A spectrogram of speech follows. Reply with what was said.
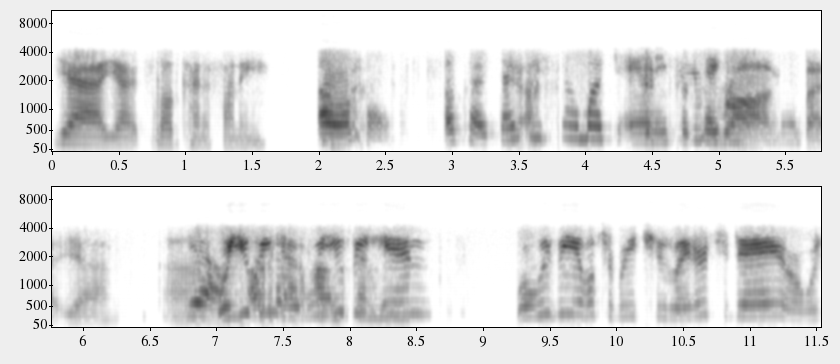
Yeah, yeah, it's spelled kind of funny. Oh, okay. Okay, thank Yeah. you so much, Annie, It for taking wrong, but yeah. Um, Yeah, Will you be okay, Will um, you be send in? Will we be able to reach you later today, or would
